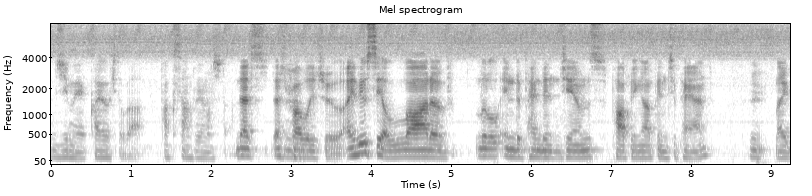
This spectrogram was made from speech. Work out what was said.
ジムへ通う人がたくさん増えました That's that's probably true. I do see a lot of little independent gyms popping up in Japan. Like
